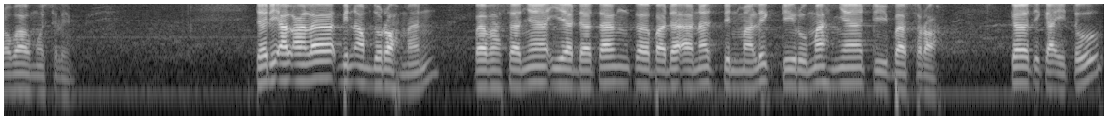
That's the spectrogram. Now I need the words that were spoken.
rawahu muslim dari Al-Ala bin Abdurrahman bahwasanya ia datang kepada Anas bin Malik di rumahnya di Basrah. Ketika itu,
